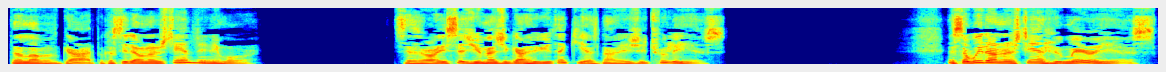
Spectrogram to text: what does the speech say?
the love of God because he don't understand it anymore. It says, already says, you imagine God who you think he is, not as he truly is. And so we don't understand who Mary is.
